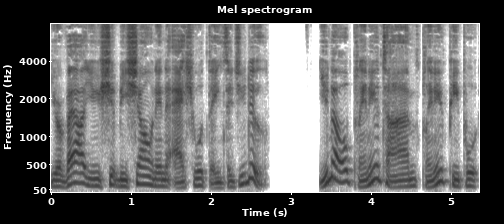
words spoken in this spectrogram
your value should be shown in the actual things that you do. You know, plenty of time, plenty of people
